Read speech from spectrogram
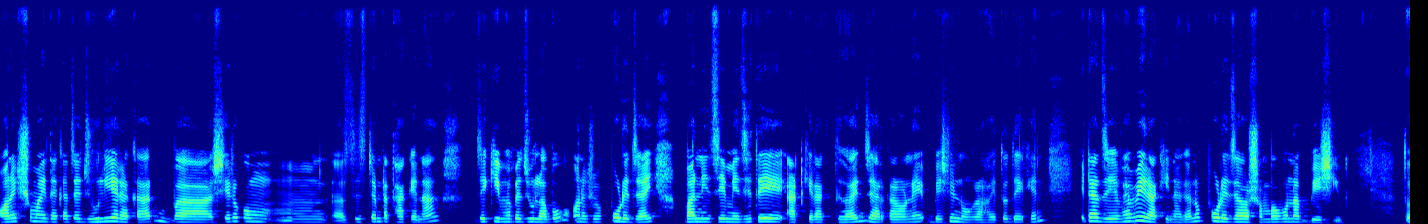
অনেক সময় দেখা যায় ঝুলিয়ে রাখার বা সেরকম সিস্টেমটা থাকে না যে কীভাবে ঝুলাবো। অনেক সময় পড়ে যায় বা নিচে মেঝেতে আটকে রাখতে হয়, যার কারণে বেশি নোংরা হয়। তো দেখেন এটা যেভাবেই রাখি না কেন পড়ে যাওয়ার সম্ভাবনা বেশি। তো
